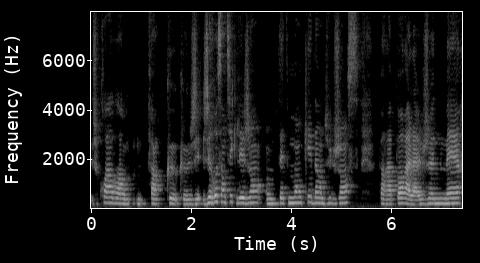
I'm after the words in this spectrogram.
je crois avoir, enfin, que, que j'ai ressenti que les gens ont peut-être manqué d'indulgence par rapport à la jeune mère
